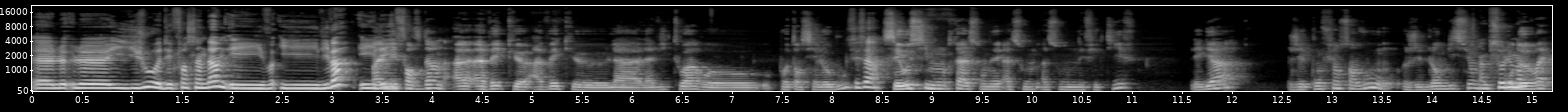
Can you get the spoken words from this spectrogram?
euh, le, le- il joue des force and down et il, y va. Et Ouais, il, mais force down euh, avec, euh, avec la, la victoire au, au potentiel au bout, c'est ça. c'est aussi montrer à son, à, son, à son effectif les gars, j'ai confiance en vous, j'ai de l'ambition. Absolument. On devrait.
